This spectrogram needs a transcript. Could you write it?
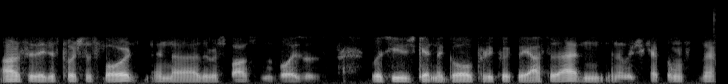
honestly, they just pushed us forward, and uh, the response from the boys was was huge, getting a goal pretty quickly after that, and you know, we just kept going from there.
